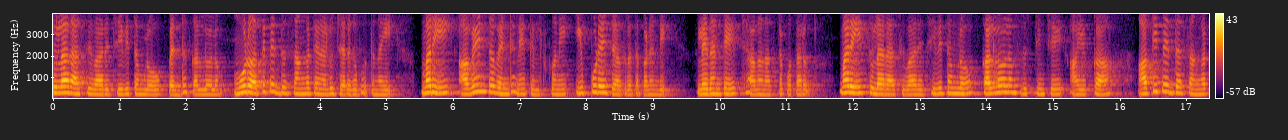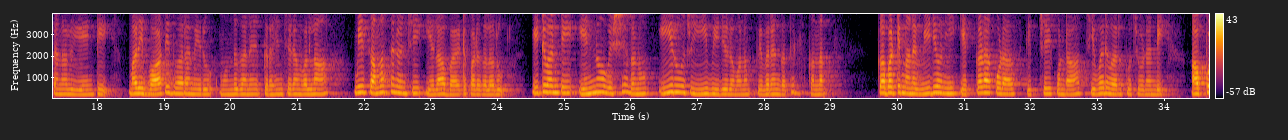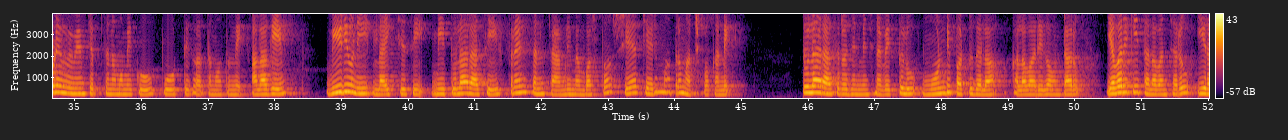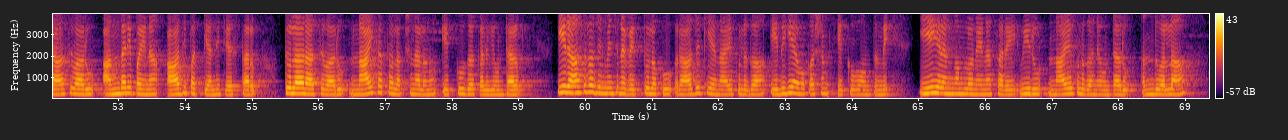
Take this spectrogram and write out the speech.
తులారాశి వారి జీవితంలో పెద్ద కల్లోలం. మూడు అతిపెద్ద సంఘటనలు జరగబోతున్నాయి. మరి అవేంటో వెంటనే తెలుసుకొని ఇప్పుడే జాగ్రత్త పడండి. లేదంటే చాలా నష్టపోతారు. మరి తులారాశి వారి జీవితంలో కల్లోలం సృష్టించే ఆ యొక్క అతిపెద్ద సంఘటనలు ఏంటి? మరి వాటి ద్వారా మీరు ముందుగానే గ్రహించడం వల్ల మీ సమస్య నుంచి ఎలా బయటపడగలరు? ఇటువంటి ఎన్నో విషయాలను ఈరోజు ఈ వీడియోలో మనం వివరంగా తెలుసుకుందాం. కాబట్టి మన వీడియోని ఎక్కడా కూడా స్కిప్ చేయకుండా చివరి వరకు చూడండి. అప్పుడే మేమేం చెప్తున్నామో మీకు పూర్తిగా అర్థమవుతుంది. అలాగే వీడియోని లైక్ చేసి మీ తులారాశి ఫ్రెండ్స్ అండ్ ఫ్యామిలీ మెంబర్స్తో షేర్ చేయడం మాత్రం మర్చిపోకండి. తులారాశిలో జన్మించిన వ్యక్తులు మొండి పట్టుదల కలవారిగా ఉంటారు. ఎవరికీ తల వంచరు. ఈ రాశివారు అందరిపైన ఆధిపత్యాన్ని చేస్తారు. తులారాశివారు నాయకత్వ లక్షణాలను ఎక్కువగా కలిగి ఉంటారు. ఈ రాశిలో జన్మించిన వ్యక్తులకు రాజకీయ నాయకులుగా ఎదిగే అవకాశం ఎక్కువగా ఉంటుంది. ఏ రంగంలోనైనా సరే వీరు నాయకులుగానే ఉంటారు. అందువల్ల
